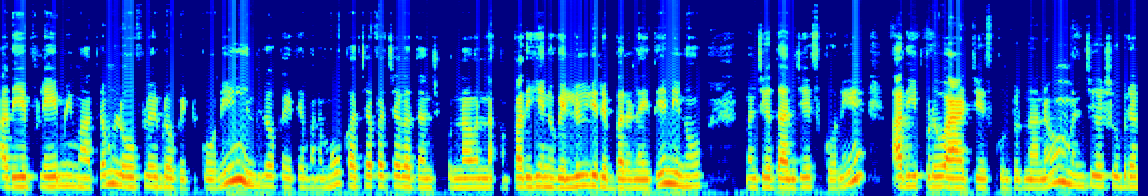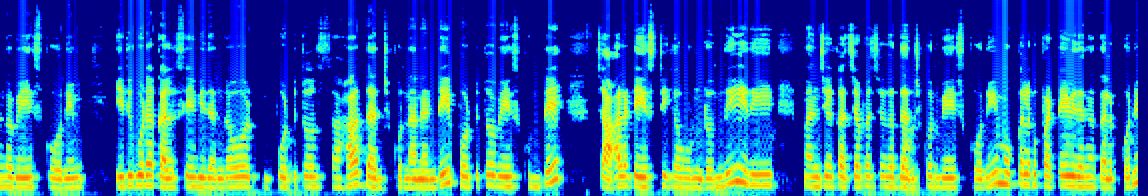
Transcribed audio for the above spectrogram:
అది ఫ్లేమ్ని మాత్రం లో ఫ్లేమ్లో పెట్టుకొని ఇందులోకైతే మనము కచ్చపచ్చగా దంచుకున్న పదిహేను వెల్లుల్లి రెబ్బలను అయితే నేను మంచిగా దంచేసుకొని అది ఇప్పుడు యాడ్ చేసుకుంటున్నాను. మంచిగా శుభ్రంగా వేసుకొని ఇది కూడా కలిసే విధంగా పొట్టుతో సహా దంచుకున్నానండి. పొట్టుతో వేసుకుంటే చాలా టేస్టీగా ఉంటుంది. ఇది మంచిగా కచ్చపచ్చగా దంచుకొని వేసుకొని ముక్కలకు పట్టే విధంగా కలుపుకొని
